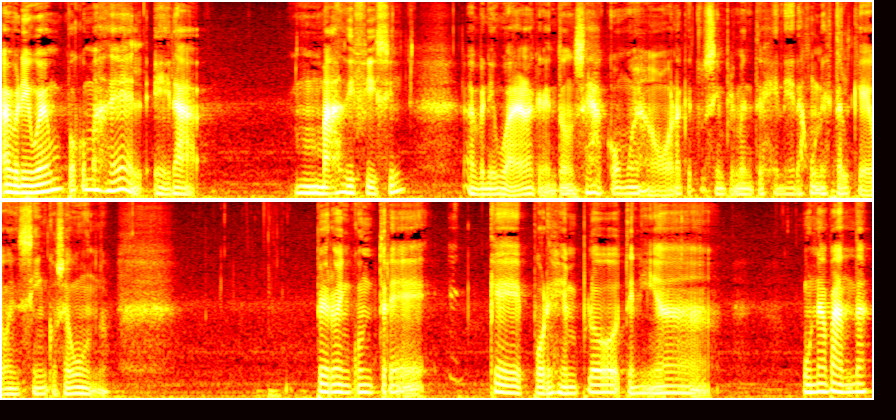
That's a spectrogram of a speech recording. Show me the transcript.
averigüé un poco más de él. Era más difícil averiguar en aquel entonces a cómo es ahora que tú simplemente generas un estalqueo en 5 segundos. Pero encontré que, por ejemplo, tenía una banda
